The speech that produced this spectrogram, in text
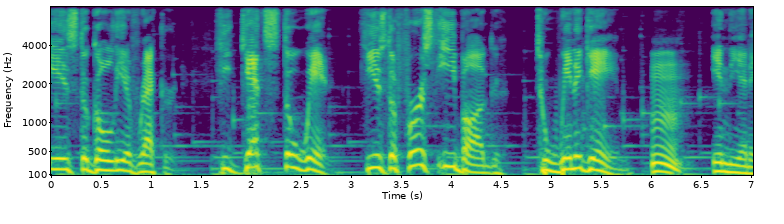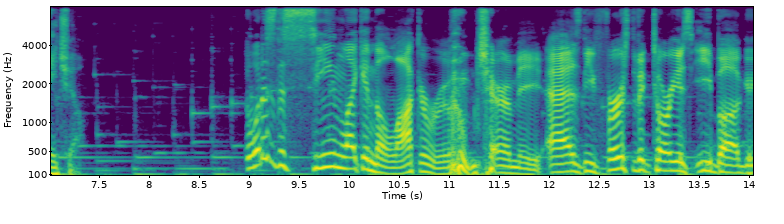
is the goalie of record. He gets the win. He is the first e bug to win a game mm. in the NHL. What is the scene like in the locker room, Jeremy, as the first victorious e bug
